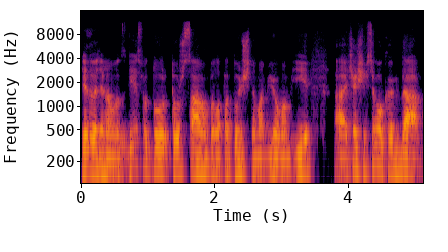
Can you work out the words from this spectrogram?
Следовательно, вот здесь вот то, то же самое было по точным объемам. И а, чаще всего, когда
